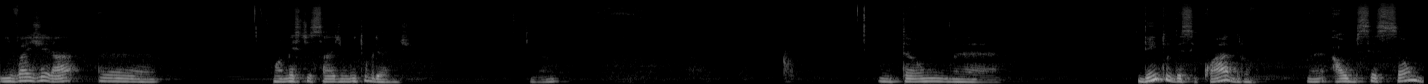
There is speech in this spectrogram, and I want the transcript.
e vai gerar é, uma mestiçagem muito grande. Né? Então, é, Dentro desse quadro, né, a obsessão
